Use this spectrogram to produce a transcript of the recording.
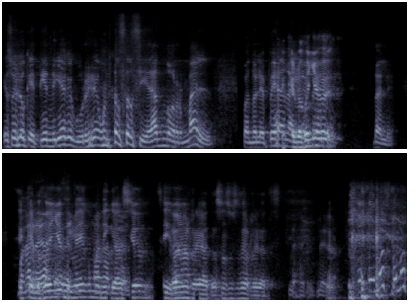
Eso es lo que tendría que ocurrir en una sociedad normal, cuando le pegan a... los dueños de... Dale. Es que los dueños de medio de comunicación, sí, van a regatas, son socios de regatas. Claro, claro. Eh, hemos, hemos,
